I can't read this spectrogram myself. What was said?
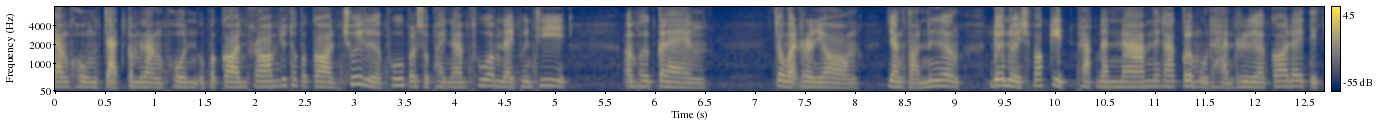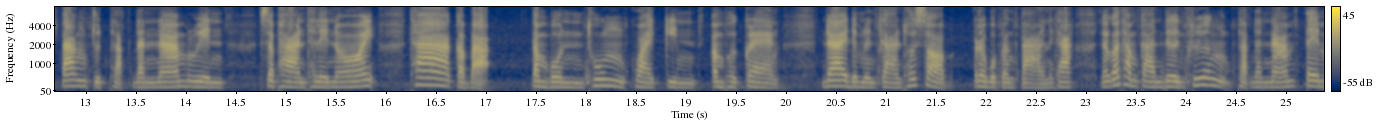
ยังคงจัดกำลังพลอุปกรณ์พร้อมยุทธปกรณ์ช่วยเหลือผู้ประสบภัยน้ำท่วมในพื้นที่อำเภอแกลง จังหวัดระยองอย่างต่อเนื่อง โดยหน่วยเฉพาะกิจผลักดันน้ำนะคะกรมอุทหารเรือก็ได้ติดตั้งจุดผลักดันน้ำบริเวณสะพานทะเลน้อย ท่ากระบะตำบลทุ่งควายกินอำเภอแกลง ได้ดำเนินการทดสอบระบบต่างๆนะคะ แล้วก็ทำการเดินเครื่องผลักดันน้ำเต็ม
